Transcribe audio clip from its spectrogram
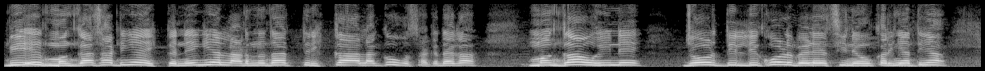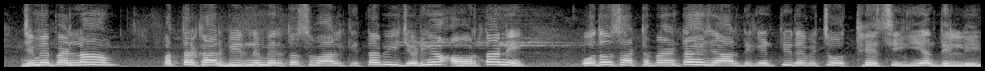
ਵੀ ਇਹ ਮੰਗਾਂ ਸਾਡੀਆਂ ਇੱਕ ਨੇਗੀਆਂ, ਲੜਨ ਦਾ ਤਰੀਕਾ ਅਲੱਗ ਹੋ ਸਕਦਾ ਹੈਗਾ, ਮੰਗਾਂ ਉਹੀ ਨੇ ਜੋ ਦਿੱਲੀ ਕੋਲ ਵੇਲੇ ਅਸੀਂ ਨੇ ਉਹ ਕਰੀਆਂ ਤੀਆਂ, ਜਿਵੇਂ ਪਹਿਲਾਂ ਪੱਤਰਕਾਰ ਵੀਰ ਨੇ ਮੇਰੇ ਤੋਂ ਸਵਾਲ ਕੀਤਾ ਵੀ ਜਿਹੜੀਆਂ ਔਰਤਾਂ ਨੇ ਉਦੋਂ 60 65 ਹਜ਼ਾਰ ਦੀ ਗਿਣਤੀ ਦੇ ਵਿੱਚ ਉੱਥੇ ਸੀਗੀਆਂ ਦਿੱਲੀ।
